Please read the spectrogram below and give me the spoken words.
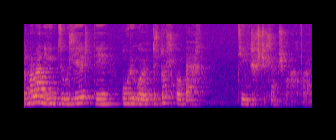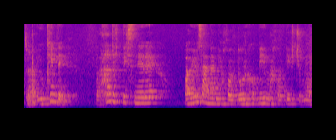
ямарваа нэгэн зүйлээр тий өөрийгөө удирдуулахгүй байх тийм эрх чөлөө юм шиг байгаа байхгүй. Одоо юу гэмдэ бурханд итгэснээрээ оюун санааны хувьд өөрийнхөө бие махбодыг ч юм уу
